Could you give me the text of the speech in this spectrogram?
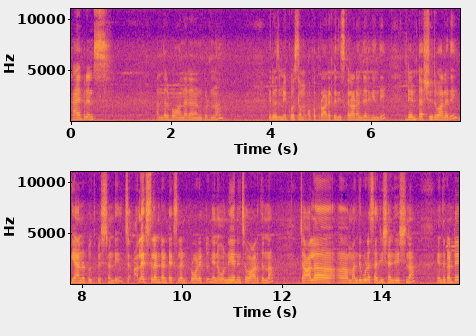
హాయ్ ఫ్రెండ్స్. అందరు బాగున్నారని అనుకుంటున్నా. ఈరోజు మీకోసం ఒక ప్రోడక్ట్ తీసుకురావడం జరిగింది. డెంట్ అష్యూర్ వాళ్ళది. గ్యానో టూత్ పేస్ట్ అండి. చాలా ఎక్సలెంట్ అంటే ఎక్సలెంట్ ప్రోడక్ట్. నేను వన్ ఇయర్ నుంచి వాడుతున్నా. చాలా మంది కూడా సజెషన్ చేసిన. ఎందుకంటే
